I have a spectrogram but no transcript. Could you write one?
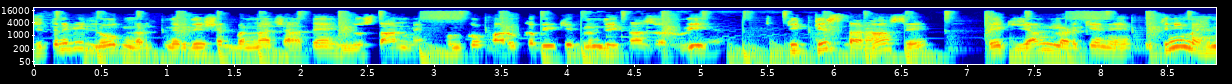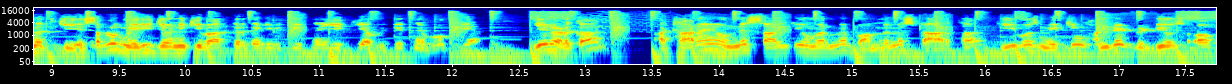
जितने भी लोग निर्देशक बनना चाहते हैं हिंदुस्तान में उनको फारूक कबीर की फिल्म देखना जरूरी है कि किस तरह से एक यंग लड़के ने इतनी मेहनत की है, सब लोग मेरी जर्नी की बात करते हैं कि विद्युत ने ये किया, विद्युत ने वो किया। ये लड़का 18 या 19 साल की उम्र में बॉम्बे में स्टार था। He was making 100 videos of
